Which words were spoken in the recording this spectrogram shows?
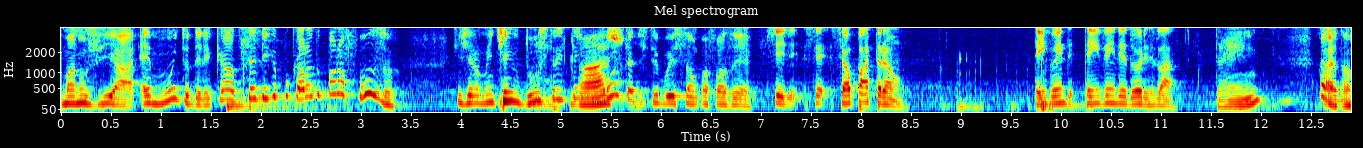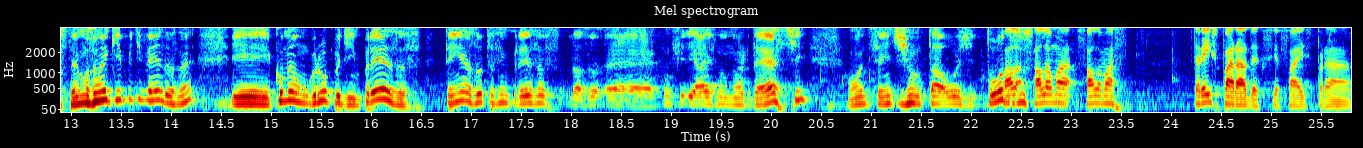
manusear, é muito delicado, você liga para o cara do parafuso. Que geralmente é indústria e tem Lógico. muita distribuição para fazer. Cid, você é o patrão. Tem, vende- tem vendedores lá. Tem. É, nós temos uma equipe de vendas, né? E como é um grupo de empresas, tem as outras empresas das é, com filiais no Nordeste, onde se a gente juntar hoje todos Fala, os. fala, uma, fala umas três paradas que você faz para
